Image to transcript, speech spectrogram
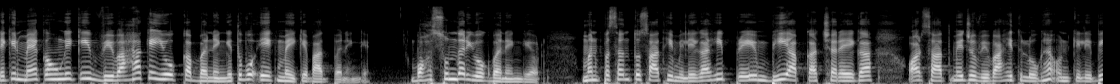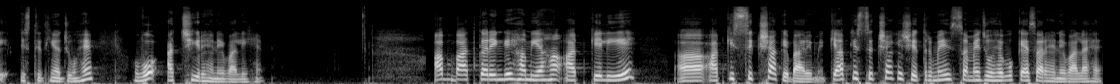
लेकिन मैं कहूँगी कि विवाह के योग कब बनेंगे? तो वो एक मई के बाद बनेंगे। बहुत सुंदर योग बनेंगे और मनपसंद तो साथ ही मिलेगा ही, प्रेम भी आपका अच्छा रहेगा और साथ में जो विवाहित लोग हैं, उनके लिए भी स्थितियाँ जो हैं, वो अच्छी रहने वाली हैं। अब बात करेंगे हम यहाँ आपके लिए आपकी शिक्षा के बारे में। कि आपकी शिक्षा के क्षेत्र में समय जो है, वो कैसा रहने वाला है?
